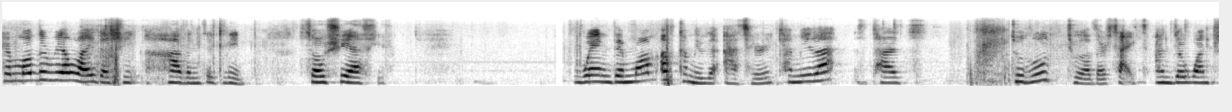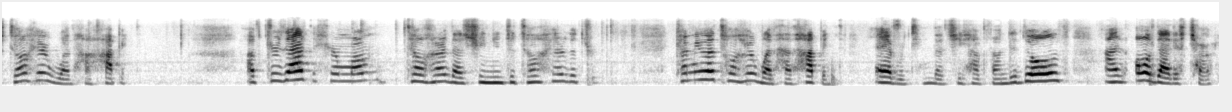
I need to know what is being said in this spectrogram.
her mother realized that she hadn't slept. So she asked her, when the mom of Camila asked her, Camila starts to look to other sides and don't want to tell her what had happened. After that, her mom tells her that she needs to tell her the truth. Camila told her what had happened, everything that she had found the dolls and all that story.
